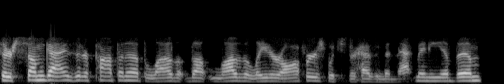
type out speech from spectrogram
there's some guys that are popping up. A lot of the, a lot of the later offers, which there hasn't been that many of them,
